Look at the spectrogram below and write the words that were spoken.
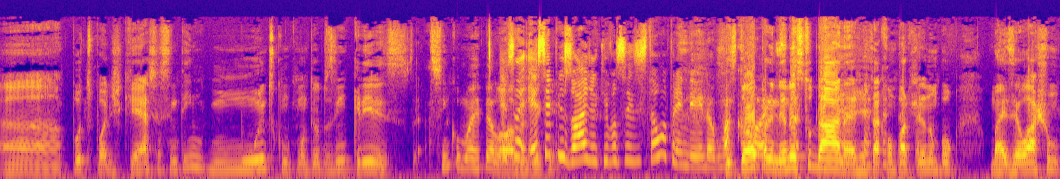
Ah, putz, podcast, assim, tem muitos com conteúdos incríveis, assim como o RP Lovers. Esse, esse aqui. episódio aqui vocês estão aprendendo alguma Vocês estão coisa. aprendendo a estudar, né? A gente tá compartilhando um pouco. Mas eu acho.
